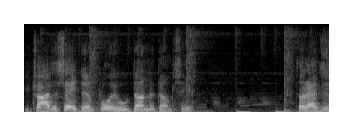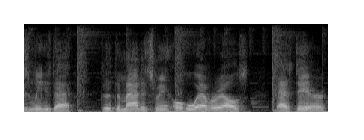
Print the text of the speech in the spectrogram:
You try to save the employee who done the dumb shit. So that just means that the, the management or whoever else that's there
